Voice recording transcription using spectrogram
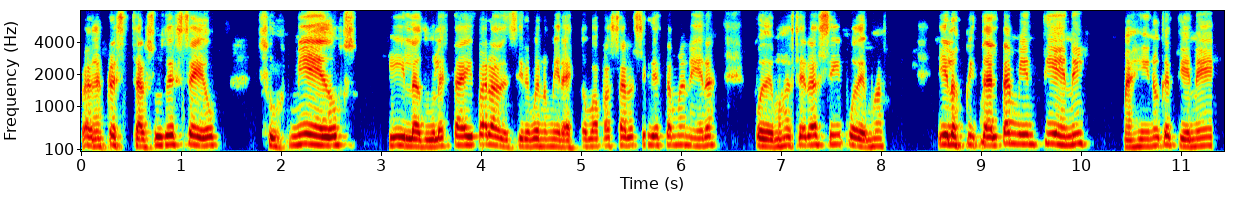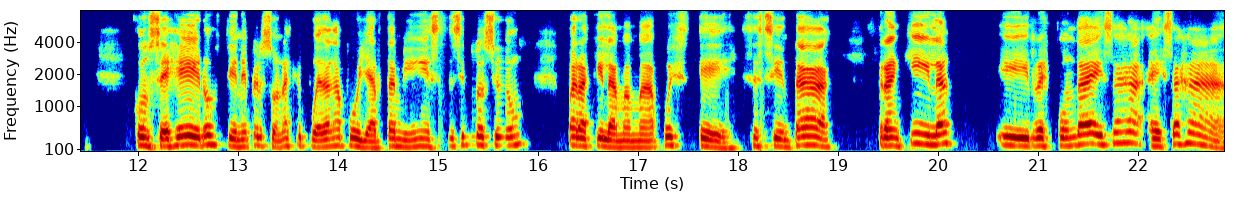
van a expresar sus deseos, sus miedos, y la dula está ahí para decir, bueno, mira, esto va a pasar así de esta manera, podemos hacer así, podemos Y el hospital también tiene, imagino que tiene consejeros, tiene personas que puedan apoyar también en esa situación para que la mamá pues eh, se sienta tranquila y responda a esa, a, esas, a,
